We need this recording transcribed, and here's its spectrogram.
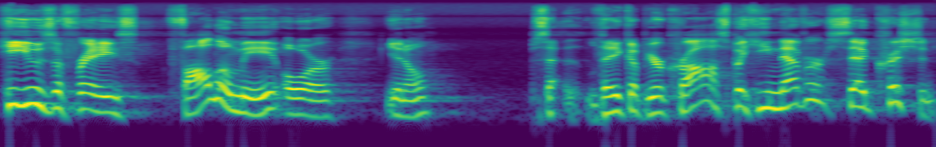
He used the phrase, follow me, or, you know, take up your cross, but he never said Christian.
